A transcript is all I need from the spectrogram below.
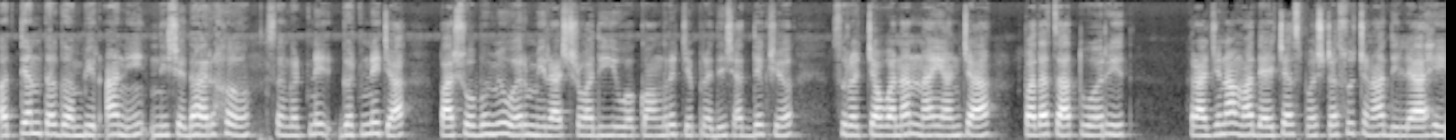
अत्यंत गंभीर आणि निषेधार्ह संघटने घटनेच्या पार्श्वभूमीवर मी राष्ट्रवादी युवक काँग्रेसचे प्रदेशाध्यक्ष सूरज चव्हाणांना यांच्या पदाचा त्वरित राजीनामा द्यायच्या स्पष्ट सूचना दिल्या आहे.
